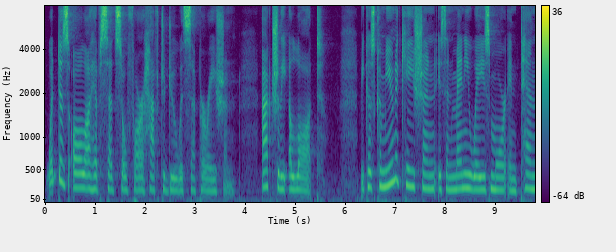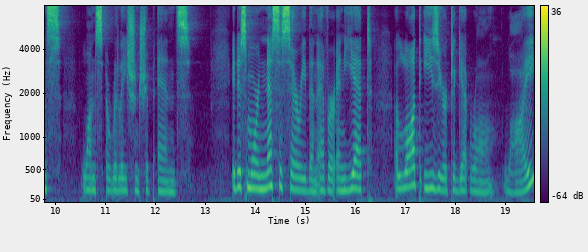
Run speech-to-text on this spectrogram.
What does all I have said so far have to do with separation? Actually, a lot because communication is in many ways more intense once a relationship ends. It is more necessary than ever, and yet a lot easier to get wrong. Why?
